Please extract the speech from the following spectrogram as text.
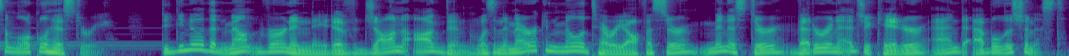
some local history. Did you know that Mount Vernon native John Ogden was an American military officer, minister, veteran educator, and abolitionist?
